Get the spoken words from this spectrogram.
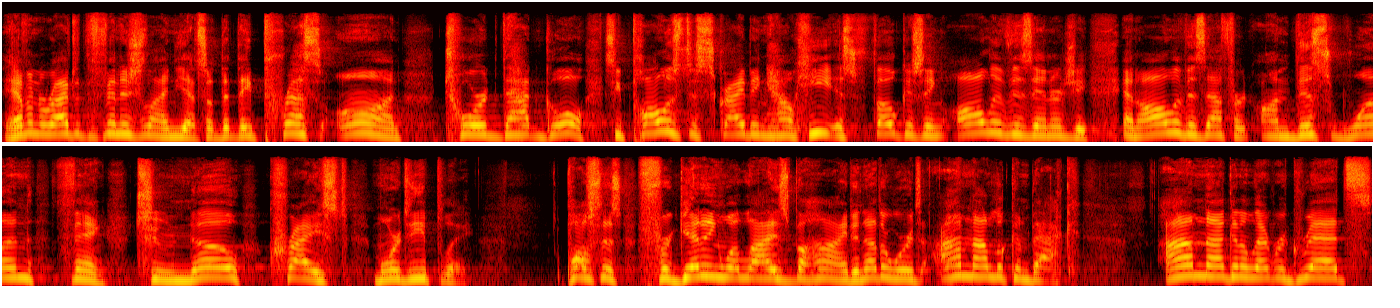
They haven't arrived at the finish line yet, so that they press on toward that goal. See, Paul is describing how he is focusing all of his energy and all of his effort on this one thing to know Christ more deeply. Paul says, forgetting what lies behind. In other words, I'm not looking back. I'm not going to let regrets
